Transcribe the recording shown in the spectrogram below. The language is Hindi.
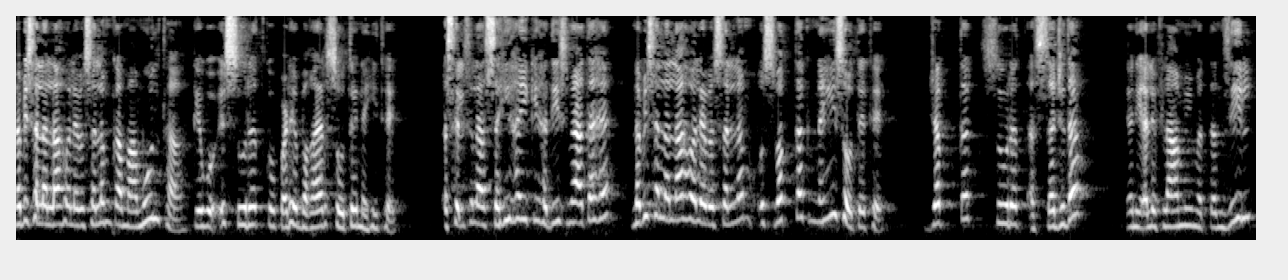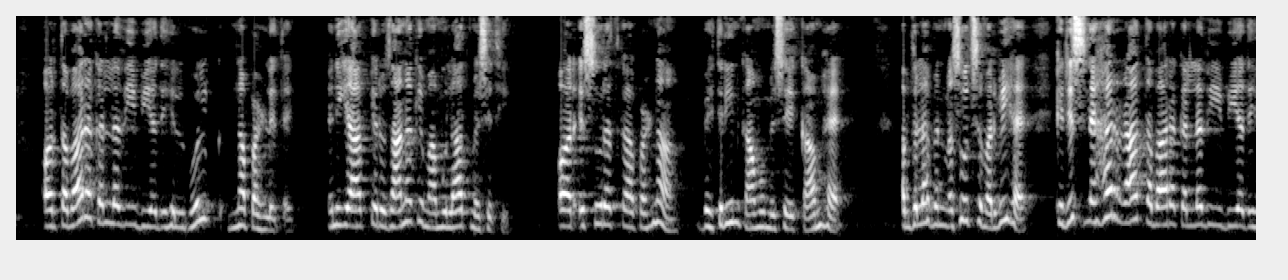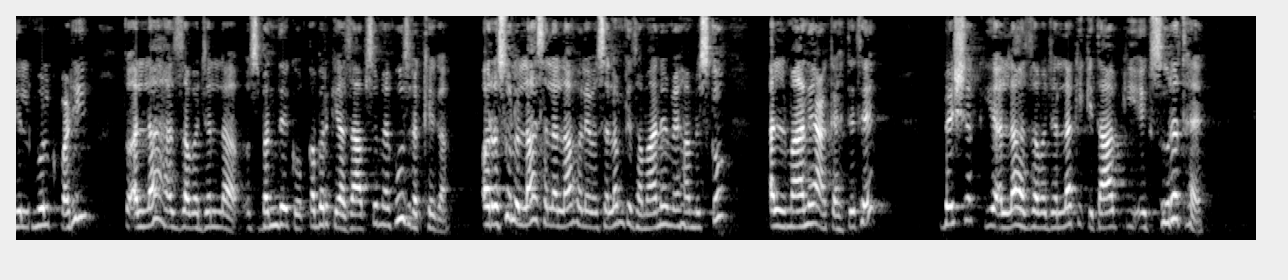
नबी सल्लल्लाहु अलैहि वसल्लम का मामूल था कि वो इस सूरत को पढ़े बगैर सोते नहीं थे। सिलसिला सही की हदीस में आता है नबी सल्लल्लाहु अलैहि वसल्लम उस वक्त तक नहीं सोते थे, जब तक सूरत सजदा यानी अलिफ्लामी तंजील, और तबारक बियदिल मुल्क न पढ़ लेते। यानी ये आपके रोज़ाना के मामूलात में से थी। और इस सूरत का पढ़ना बेहतरीन कामों में से एक काम है। अब्दुल्ला बिन मसूद से मरवी है कि जिसने हर रात तबारक बियदिल मुल्क पढ़ी तो अल्लाह अज्जा उस बंदे को कब्र के अजाब से महफूज रखेगा। और रसूलुल्लाह सल्लल्लाहु अलैहि वसल्लम के जमाने में हम इसको अलमानिया कहते थे। बेशक ये अल्लाह अज्जा की किताब की एक सूरत है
